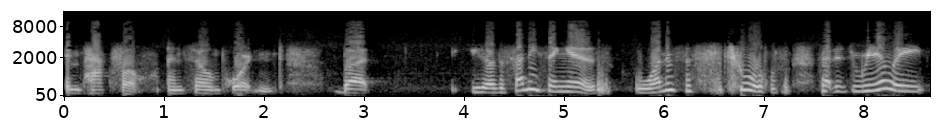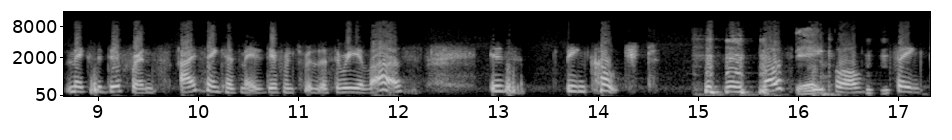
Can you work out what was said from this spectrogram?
impactful and so important. But, you know, the funny thing is, one of the tools that is really makes a difference, I think has made a difference for the three of us, is being coached. Most people think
